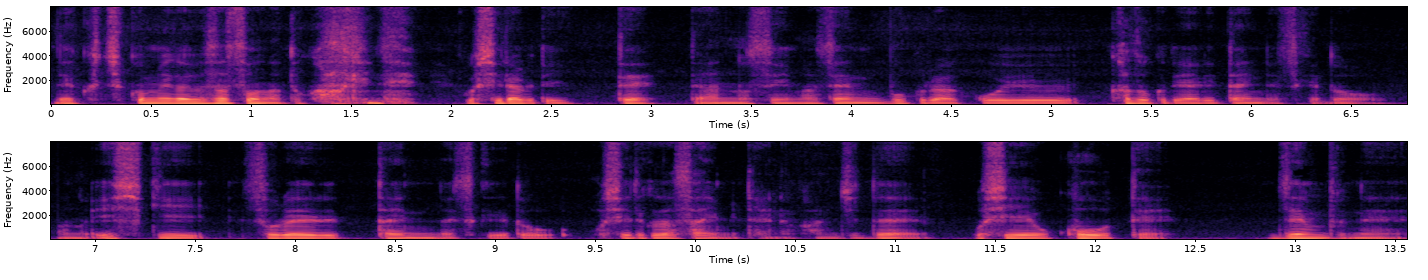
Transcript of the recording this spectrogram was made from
で口コミが良さそうなところにね調べていってであのすいません僕らこういう家族でやりたいんですけどあの意識揃えたいんですけど教えてくださいみたいな感じで教えを請うて全部ね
